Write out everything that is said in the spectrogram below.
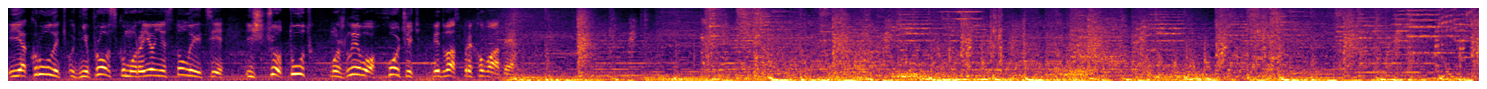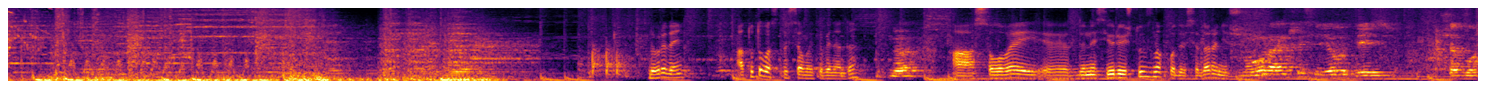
і як рулить у Дніпровському районі столиці, і що тут, можливо, хочуть від вас приховати. Добрий день. А тут у вас 107 кабінет, так? Да? Да. А Соловей е, Денис Юрійович тут знаходився, да, раніше? Ну, раньше сидел здесь. Сейчас вот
